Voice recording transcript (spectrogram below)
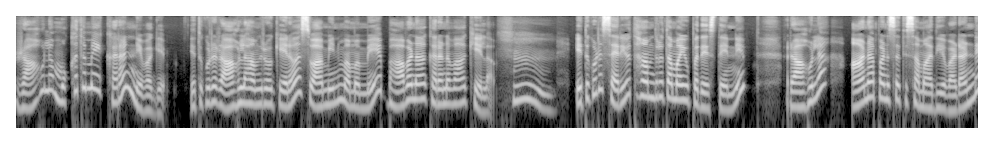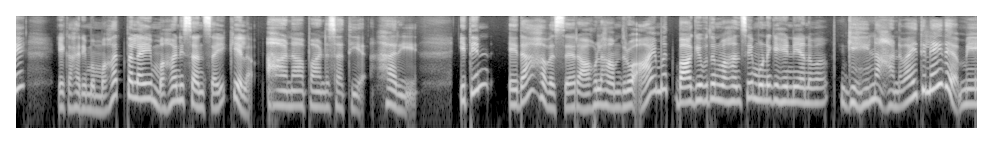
රාහුල මොකද මේ කරන්නේ වගේ. එතකොට රාහුල හාමුදුරුවෝ කියනවා ස්වාමීන් මම මේ භාවනා කරනවා කියලා. හ්ම්. එතකොට සරියුත් හාමුදුරුවෝ තමයි උපදෙස් දෙන්නේ. රාහුල ආනාපානසති සමාධිය වඩන්නේ ඒක හරිම මහත්ඵලයි මහනිසංසයි කියලා. ආනාපාන සතිය. හරි. ඉතින් එදා හවස රාහුල හාමුදුරුවෝ ආයමත් භාග්‍යවතුන් වහන්සේ මුණ ගැහෙන්න යනවා. ගෙහින් අහනවයිද ලේද මේ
